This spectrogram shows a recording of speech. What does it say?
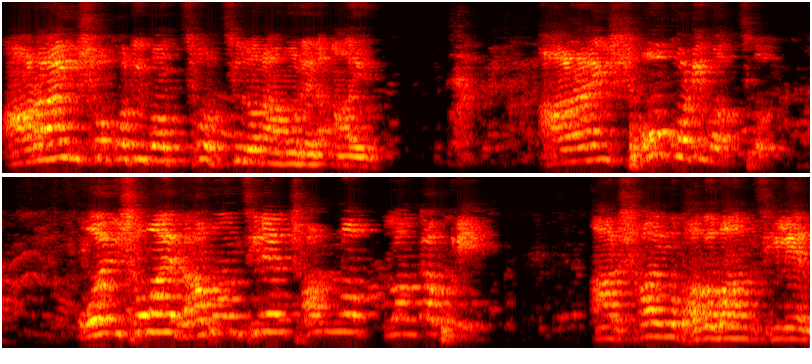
আড়াইশো কোটি বছর ছিল রাবণের আয়ু। আড়াইশো কোটি বছর ওই সময় রাবণ ছিলেন স্বর্ণ লঙ্কাপুরী আর স্বয়ং ভগবান ছিলেন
